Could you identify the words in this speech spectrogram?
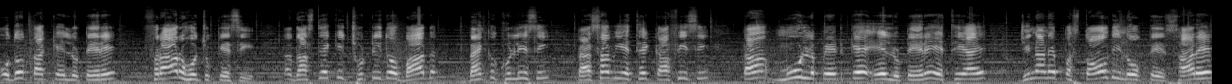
ਉਦੋਂ ਤੱਕ ਇਹ ਲੁਟੇਰੇ ਫਰਾਰ ਹੋ ਚੁੱਕੇ ਸੀ। ਤਾਂ ਦੱਸਦੇ ਕਿ ਛੁੱਟੀ ਤੋਂ ਬਾਅਦ ਬੈਂਕ ਖੁੱਲੀ ਸੀ, ਪੈਸਾ ਵੀ ਇੱਥੇ ਕਾਫੀ ਸੀ। ਤਾਂ ਮੂੰਹ ਲਪੇਟ ਕੇ ਇਹ ਲੁਟੇਰੇ ਇੱਥੇ ਆਏ, ਜਿਨ੍ਹਾਂ ਨੇ ਪਿਸਤੌਲ ਦੀ ਨੋਕ ਤੇ ਸਾਰੇ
